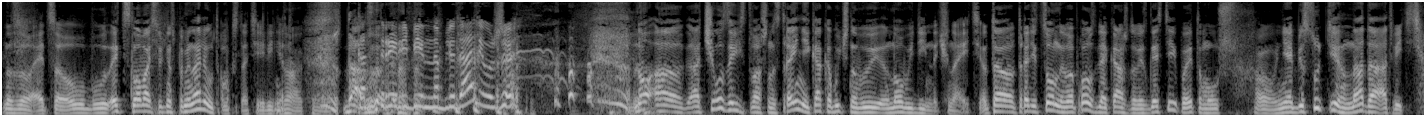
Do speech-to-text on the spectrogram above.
называется. Эти слова сегодня вспоминали утром, кстати, или нет? Да, конечно. Да, Костры рябин наблюдали уже? но а, от чего зависит ваше настроение и как обычно вы новый день начинаете? Это традиционный вопрос для каждого из гостей, поэтому уж э, не обессудьте, надо ответить.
